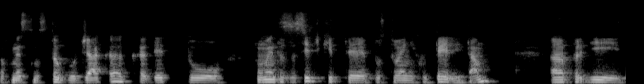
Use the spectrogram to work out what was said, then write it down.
В местността Буджака, където в момента са всичките построени хотели там. А, преди,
